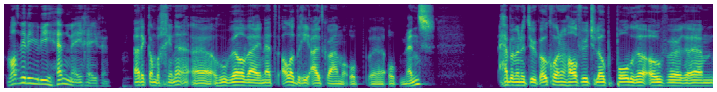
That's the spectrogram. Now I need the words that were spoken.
Wat willen jullie hen meegeven? Laat ik dan beginnen. Eh, hoewel wij net alle drie uitkwamen op, eh, op mens, hebben we natuurlijk ook gewoon een half uurtje lopen polderen over ehm,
